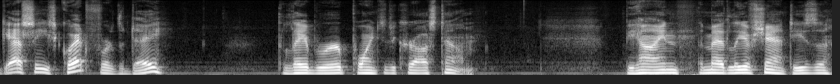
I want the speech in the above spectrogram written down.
Guess he's quit for the day. The laborer pointed across town. Behind the medley of shanties, a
